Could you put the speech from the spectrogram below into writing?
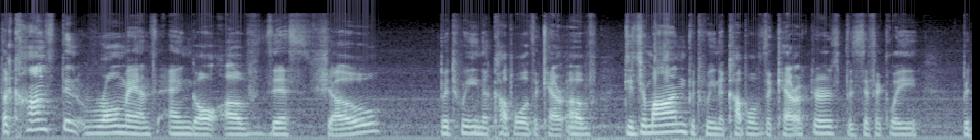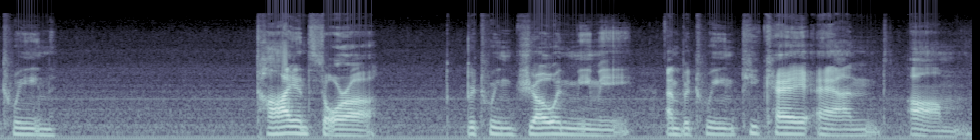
the constant romance angle of this show between a couple of the char- of Digimon between a couple of the characters, specifically between Tai and Sora, between Joe and Mimi, and between TK and um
